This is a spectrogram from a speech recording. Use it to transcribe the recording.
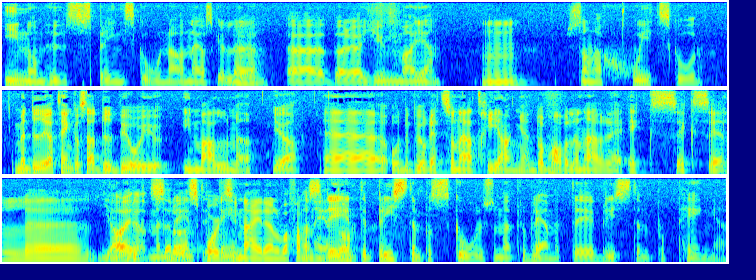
inomhusspringskorna när jag skulle eh, börja gymma igen. Mm. Sådana skitskor. Men du, jag tänker så här, du bor ju i Malmö. Ja. Eh, och du bor rätt så nära Triangeln. De har väl den här eh, XXL eh, Ja, ja, Lutz det eller inte- Sports det är United eller vad fan Alltså den det heter. är inte bristen på skor som är problemet, det är bristen på pengar.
